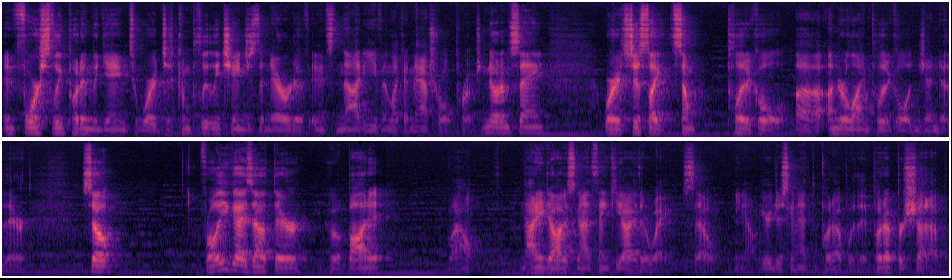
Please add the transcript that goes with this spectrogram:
and forcefully put in the game to where it just completely changes the narrative and it's not even like a natural approach. You know what I'm saying? Where it's just like some political, uh, underlying political agenda there. So, for all you guys out there who have bought it, well, Naughty Dog's gonna thank you either way. So, you know, you're just gonna have to put up with it. Put up or shut up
